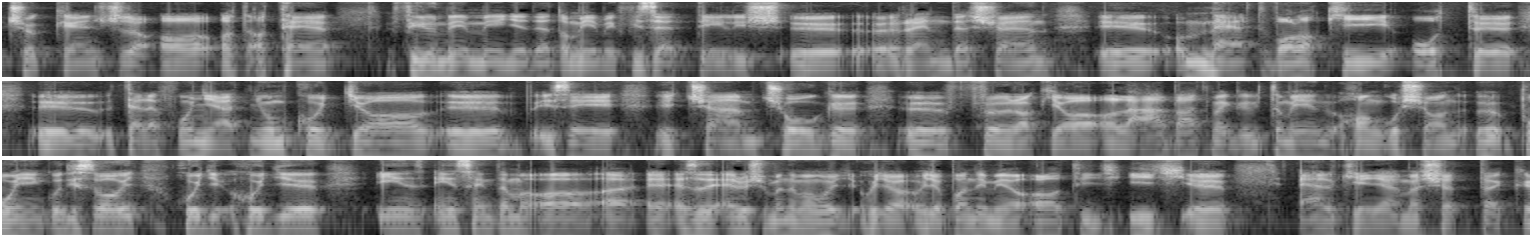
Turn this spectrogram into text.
csökkents a, a, a te filmélményedet, amiért még fizettél is rendesen, mert valaki ott telefonját nyomkodja, izé, csámcsog, fölrakja a lábát, meg tudom én hangosan poénkodik, szóval hogy, hogy, hogy én, én szerintem a, a, ez erősen benne van, hogy, hogy, a, hogy a pandémia alatt így, így elkényelmesedtek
